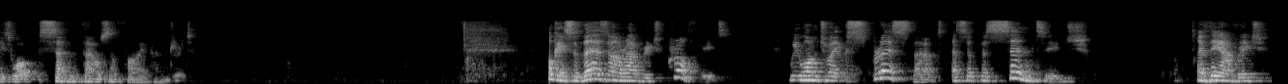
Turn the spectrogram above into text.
is what seven thousand five hundred. Okay, so there's our average profit. We want to express that as a percentage of the average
